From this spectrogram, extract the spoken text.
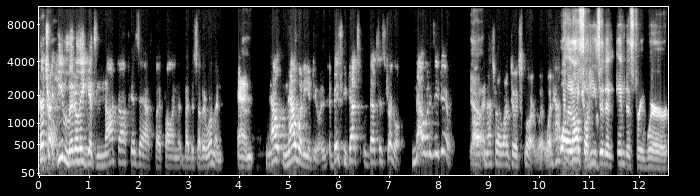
that's know? right. He literally gets knocked off his ass by falling by this other woman, and now now what do you do? Basically, that's that's his struggle. Now what does he do? Yeah, uh, and that's what I wanted to explore. What, what happens? Well, and also he's in an industry where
